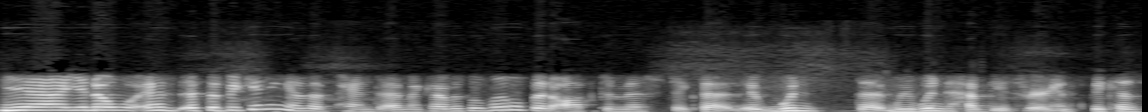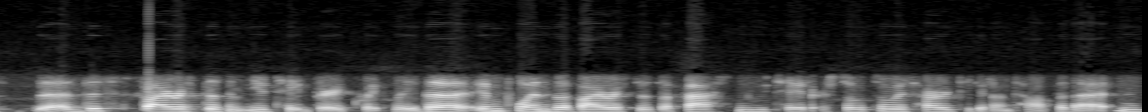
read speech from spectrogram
Yeah, you know, at the beginning of the pandemic, I was a little bit optimistic that it wouldn't that we wouldn't have these variants because this virus doesn't mutate very quickly. The influenza virus is a fast mutator, so it's always hard to get on top of that. And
